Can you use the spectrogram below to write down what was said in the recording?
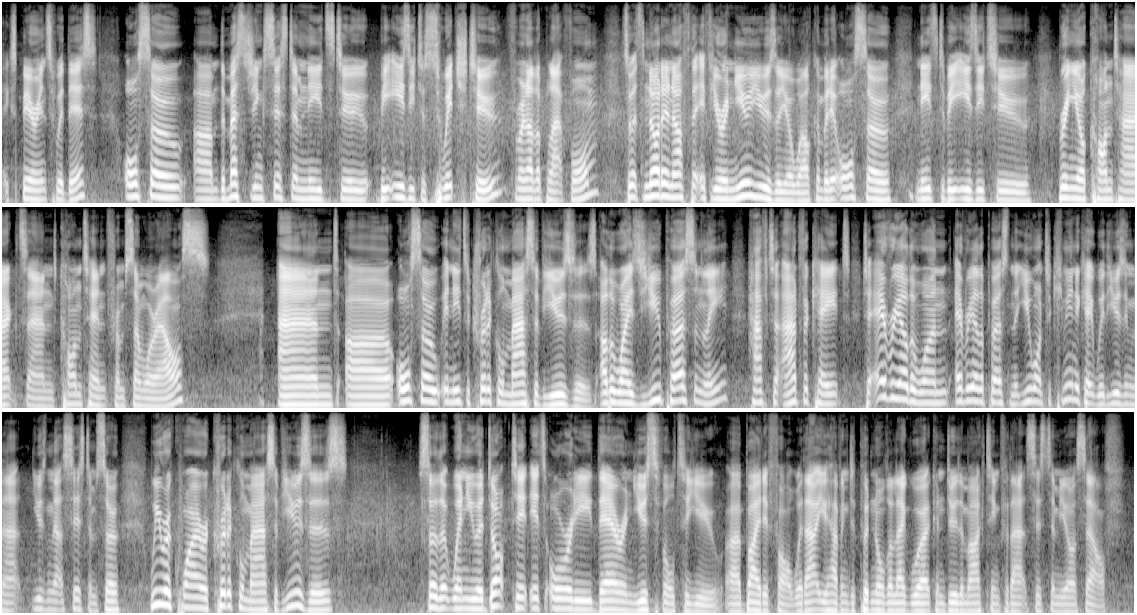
experience with this. Also, um, the messaging system needs to be easy to switch to from another platform. So it's not enough that if you're a new user, you're welcome, but it also needs to be easy to bring your contacts and content from somewhere else. And uh, also, it needs a critical mass of users. Otherwise, you personally have to advocate to every other one, every other person that you want to communicate with using that, using that system. So we require a critical mass of users so that when you adopt it, it's already there and useful to you uh, by default without you having to put in all the legwork and do the marketing for that system yourself.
